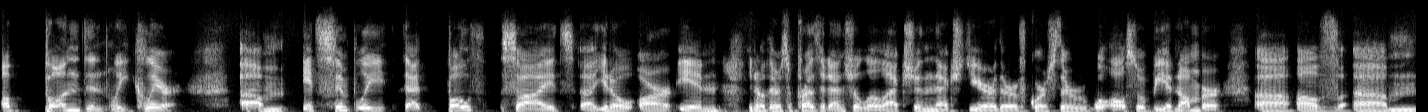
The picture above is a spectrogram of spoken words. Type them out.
abundantly clear. Um, it's simply that both sides, uh, you know, are in, you know, there's a presidential election next year. There, of course, there will also be a number uh, of um,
